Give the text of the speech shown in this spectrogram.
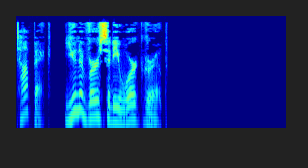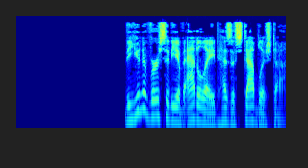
Topic: University Workgroup. The University of Adelaide has established a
